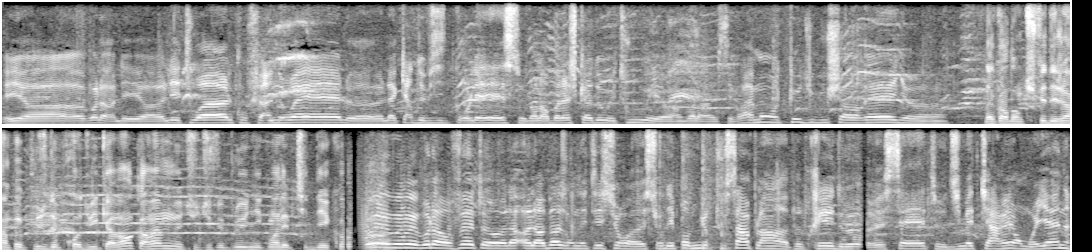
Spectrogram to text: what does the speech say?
Et euh, voilà, les, euh, les toiles qu'on fait à Noël, euh, la carte de visite qu'on laisse dans l'emballage cadeau et tout. Et voilà, c'est vraiment que du bouche à oreille. D'accord, donc tu fais déjà un peu plus de produits qu'avant quand même. Tu, tu fais plus uniquement des petites décos. Ouais, ouais, ouais, voilà, en fait, à la base, on était sur, sur des pans de murs tout simples, hein, à peu près de euh, 7, 10 mètres carrés en moyenne.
